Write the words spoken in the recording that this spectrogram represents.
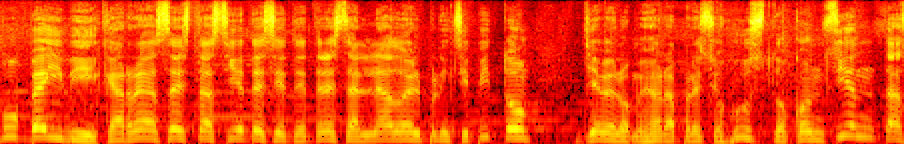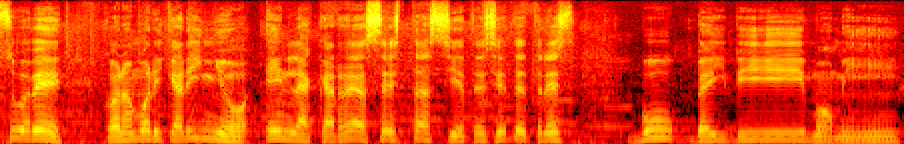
Boo Baby, carrera sexta 773 al lado del Principito. Lleve lo mejor a precio justo. Consienta a su bebé con amor y cariño en la carrera sexta 773 Boo Baby Mommy.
